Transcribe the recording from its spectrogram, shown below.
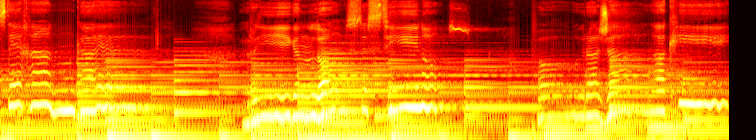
Las dejan caer, rigen los destinos por allá aquí.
